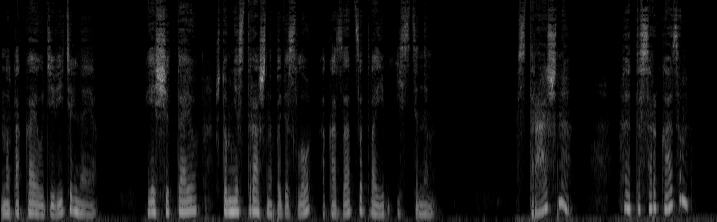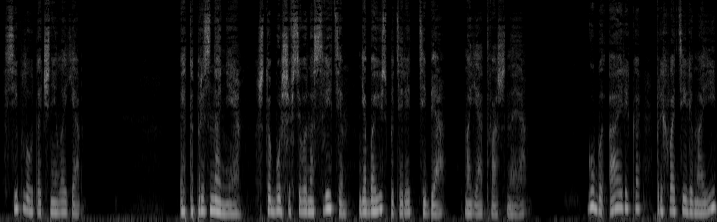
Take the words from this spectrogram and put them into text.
но такая удивительная. Я считаю, что мне страшно повезло оказаться твоим истинным». «Страшно?» «Это сарказм?» — сипло уточнила я. «Это признание, что больше всего на свете я боюсь потерять тебя, моя отважная». Губы Айрика прихватили мои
